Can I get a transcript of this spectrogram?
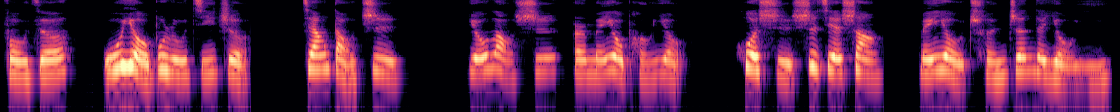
否则，无有不如己者，将导致有老师而没有朋友，或使世界上没有纯真的友谊。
